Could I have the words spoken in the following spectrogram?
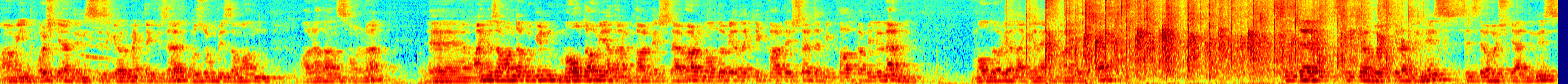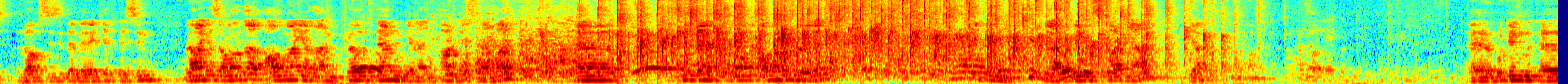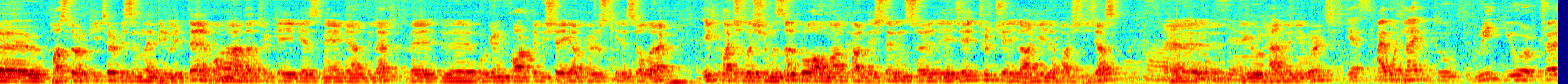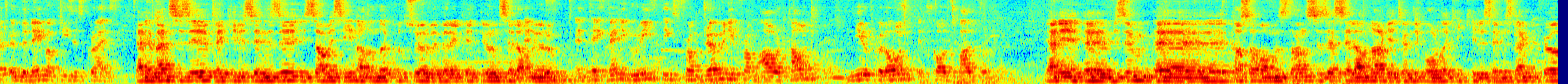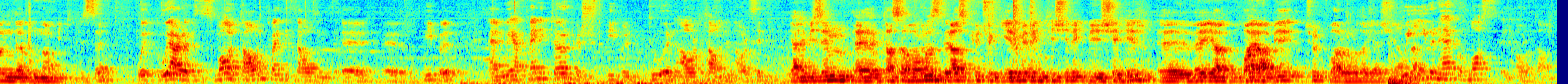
Amin. Hoş geldiniz. Sizi görmek de güzel. Uzun bir zaman aradan sonra. Ee, aynı zamanda bugün Moldova'dan kardeşler var. Moldova'daki kardeşler de bir kalkabilirler mi? Moldova'dan gelen kardeşler. Siz de, siz de hoş geldiniz. Siz de hoş geldiniz. Rab sizi de bereketlesin. Ve aynı zamanda Almanya'dan, Köln'den gelen kardeşler var. Ee, siz de o zaman alalım böyle. Yeah, we will start now. Yeah. Ee, Bugün e, Pastor Peter bizimle birlikte. Onlar da Türkiye'yi gezmeye geldiler ve e, bugün farklı bir şey yapıyoruz kilise olarak. İlk açılışımızı bu Alman kardeşlerin söyleyeceği Türkçe ilahiyle başlayacağız. Ee, do you have any words? Yes, I would like to greet your church in the name of Jesus Christ. Yani ben sizi ve kilisenizi İsa Mesih'in adında kutsuyor ve bereketliyorum, selamlıyorum. And take many greetings from Germany, from our town near Cologne. It's called Waldbrunn. Yani e, bizim e, kasabamızdan size selamlar getirdik. Oradaki kilisemizden, Köln'de bulunan bir kilise. We, we are a small town, 20,000 uh, uh, people, and we have many Turkish people too in our town, in our city. Yani bizim e, kasabamız biraz küçük, 20 bin kişilik bir şehir e, ve ya, bayağı bir Türk var orada We yaşayanlar. even have a mosque in our town.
